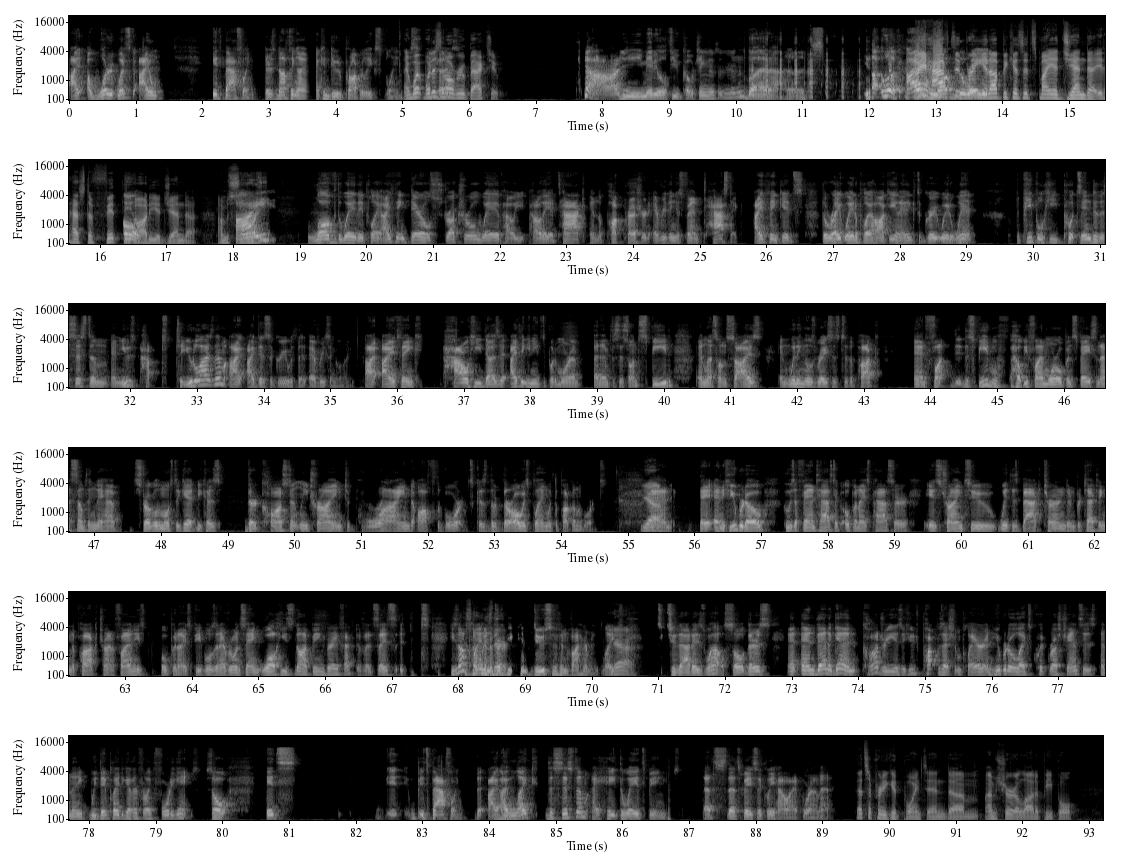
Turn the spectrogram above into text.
I what what's I don't. It's baffling. There's nothing I, I can do to properly explain. And what what does it all root back to? Yeah, maybe a little few coaching decisions, but uh, you know, look, I, I, have to bring way- it up because it's my agenda. It has to fit the Oh. Auddie agenda. I'm sorry. I love the way they play. I think Darryl's structural way of how he, how they attack and the puck pressure and everything is fantastic. I think it's the right way to play hockey, and I think it's a great way to win. The people he puts into the system and use how, to utilize them, I, I disagree with it every single night. I, I think how he does it, I think he needs to put a more em- an emphasis on speed and less on size and winning those races to the puck. And fi- the speed will help you find more open space, and that's something they have struggled the most to get because they're constantly trying to grind off the boards because they're, they're always playing with the puck on the boards. yeah. And they and Huberdeau, who's a fantastic open ice passer, is trying to, with his back turned and protecting the puck, trying to find these open ice peoples, and everyone's saying, "Well, he's not being very effective." It's it's, it's he's not playing in a nobody's very conducive environment, like yeah. To that as well. So there's and and then again, Kadri is a huge puck possession player, and Huberdeau likes quick rush chances, and then he, we they played together for like 40 games. So it's it, it's baffling that I, I like the system. I hate the way it's being used. That's that's basically how I where I'm at. That's a pretty good point, and um, I'm sure a lot of people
